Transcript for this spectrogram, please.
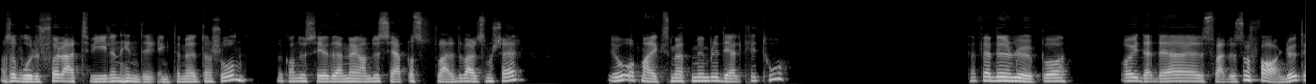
Altså, hvorfor er tvil en hindring til meditasjon? Så kan du si det med en gang du ser på sverdet, hva er det som skjer? Jo, oppmerksomheten min blir delt i to. For jeg begynner å lure på Oi, det, det sverdet så farlig ut.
